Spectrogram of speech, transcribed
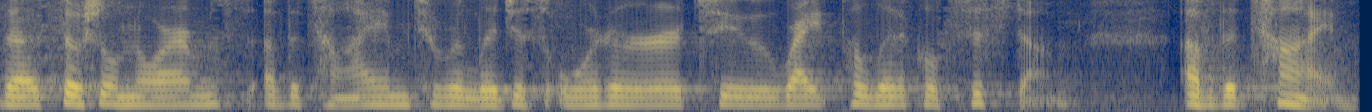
the social norms of the time, to religious order, to right political system of the time.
